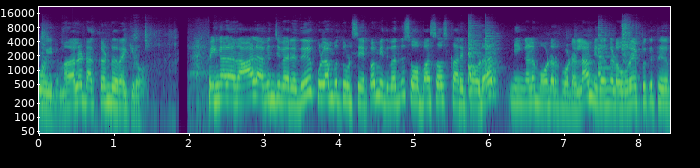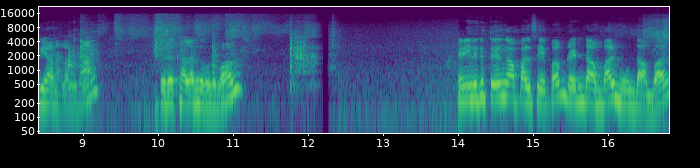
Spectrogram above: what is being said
போயிடும். அதனால் டக்குன்னு இறக்கிறோம். இப்போ எங்களை இறால் அவிஞ்சு வருது. குழம்பு தூள் சேர்ப்போம் இது வந்து சோபா சாஸ் கறி பவுடர் நீங்களும் ஆர்டர் போடலாம். இது எங்களோட உரைப்புக்கு தேவையான அளவு தான் இதை கலந்து விடுவோம். இனி இதுக்கு தேங்காய் பால் சேர்ப்போம் ரெண்டாம் பால் மூன்றாம் பால்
